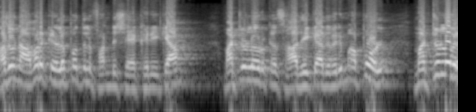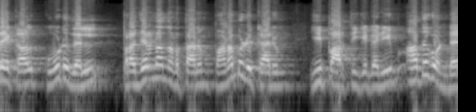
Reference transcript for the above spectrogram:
അതുകൊണ്ട് അവർക്ക് എളുപ്പത്തിൽ ഫണ്ട് ശേഖരിക്കാം. മറ്റുള്ളവർക്ക് സാധിക്കാതെ വരും. അപ്പോൾ മറ്റുള്ളവരെക്കാൾ കൂടുതൽ പ്രചരണം നടത്താനും പണമൊഴുക്കാനും ഈ പാർട്ടിക്ക് കഴിയും. അതുകൊണ്ട്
